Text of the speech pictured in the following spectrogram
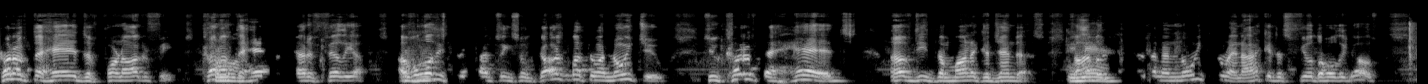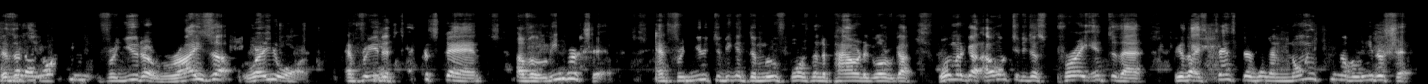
Cut off the heads of pornography, cut Come off on. the heads of pedophilia, of Mhm. all these types of things. So God's about to anoint you to cut off the heads of these demonic agendas. So I there's an anointing right now. I can just feel the Holy Ghost. There's an anointing for you to rise up where you are and for you to take a stand of a leadership and for you to begin to move forth in the power and the glory of God. Woman of God, I want you to just pray into that because I sense there's an anointing of leadership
